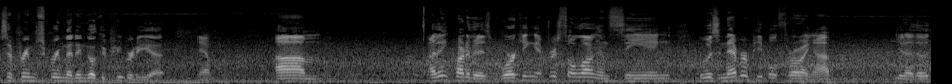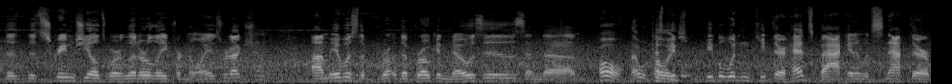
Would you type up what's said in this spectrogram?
Supreme Scream that didn't go through puberty yet. Yeah. Um, I think part of it is working it for so long and seeing it was never people throwing up. You know, the, the, the scream shields were literally for noise reduction. Um, it was the bro- the broken noses and uh, Oh, that would 'cause probably. people people wouldn't keep their heads back and it would snap their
